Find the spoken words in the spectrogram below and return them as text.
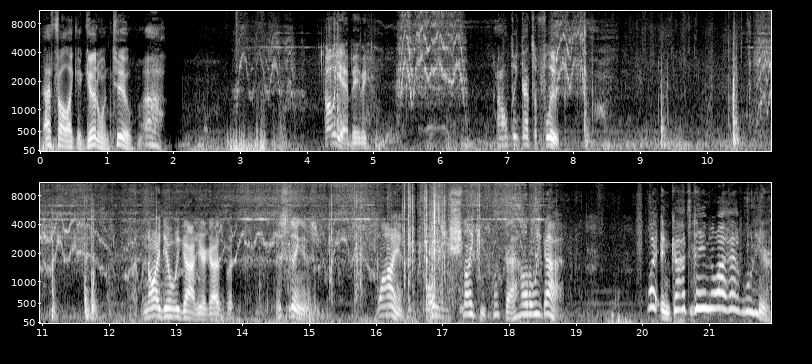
That felt like a good one too. Ah. Oh yeah, baby. I don't think that's a fluke. I have no idea what we got here, guys, but this thing is flying. Holy shnikes, what the hell do we got? What in God's name do I have one here?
